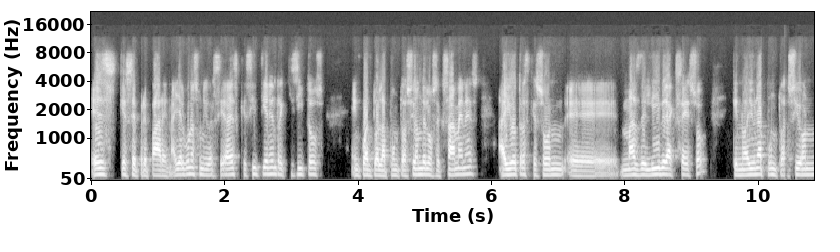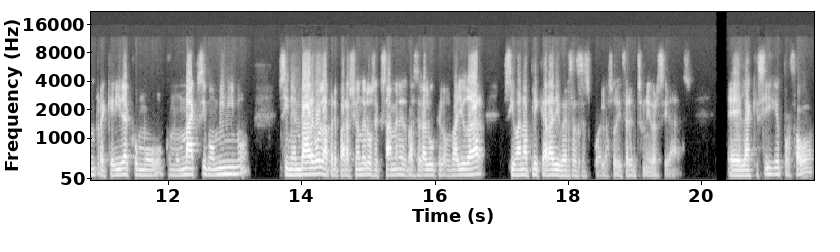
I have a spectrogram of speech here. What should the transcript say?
es que se preparen. Hay algunas universidades que sí tienen requisitos en cuanto a la puntuación de los exámenes. Hay otras que son más de libre acceso que no hay una puntuación requerida como, como máximo mínimo. Sin embargo, la preparación de los exámenes va a ser algo que los va a ayudar si van a aplicar a diversas escuelas o diferentes universidades. Eh, la que sigue, por favor.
